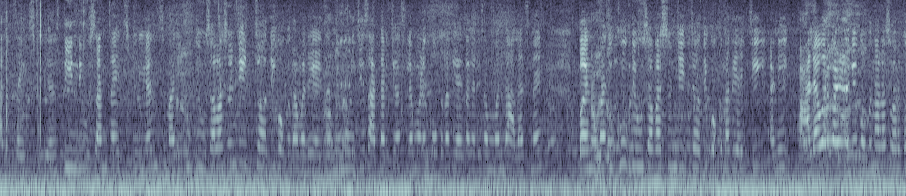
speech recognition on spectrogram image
आजचा एक्सपिरियन्स तीन दिवसांचा एक्सपिरियन्स माझी खूप दिवसापासूनची इच्छा होती कोकणामध्ये यायचं. मी मूळची सातारची असल्यामुळे कोकणात यायचा कधी संबंध आलाच नाही. पण माझी खूप दिवसापासूनची इच्छा होती कोकणात यायची आणि आल्यावर कळलं की कोकणाला स्वर्ग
